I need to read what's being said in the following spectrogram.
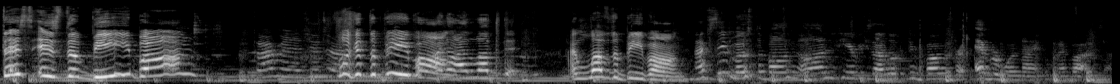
This is the bee bong. Carmen, it's your turn. Look at the bee bong! I know. I loved it. I love the bee bong. I've seen most of the bongs on here because I looked through bongs forever one night when I bought some.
